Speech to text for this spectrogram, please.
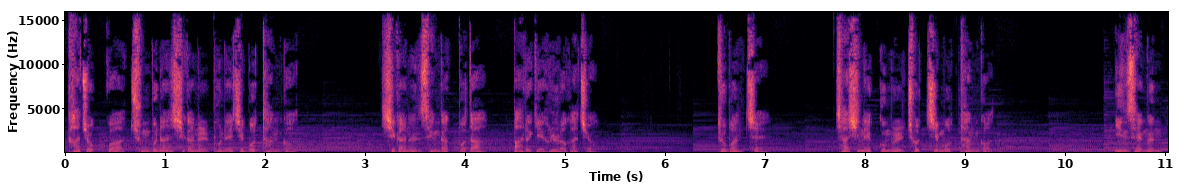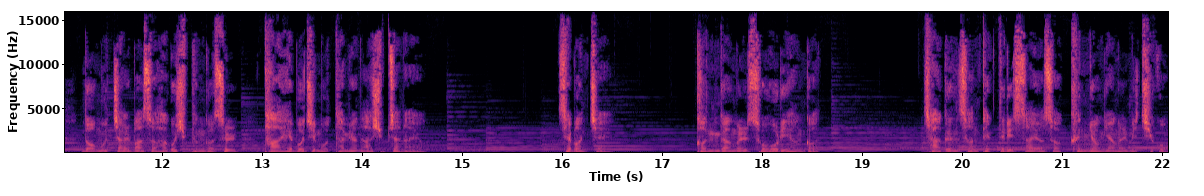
가족과 충분한 시간을 보내지 못한 것. 시간은 생각보다 빠르게 흘러가죠. 두 번째, 자신의 꿈을 좇지 못한 것. 인생은 너무 짧아서 하고 싶은 것을 다 해보지 못하면 아쉽잖아요. 세 번째, 건강을 소홀히 한 것. 작은 선택들이 쌓여서 큰 영향을 미치고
